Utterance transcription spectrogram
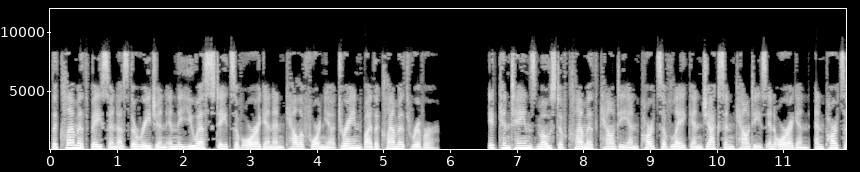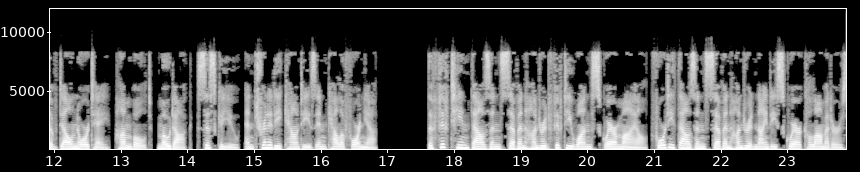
The Klamath Basin is the region in the U.S. states of Oregon and California drained by the Klamath River. It contains most of Klamath County and parts of Lake and Jackson counties in Oregon, and parts of Del Norte, Humboldt, Modoc, Siskiyou, and Trinity counties in California. The 15,751 square mile, 40,790 square kilometers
